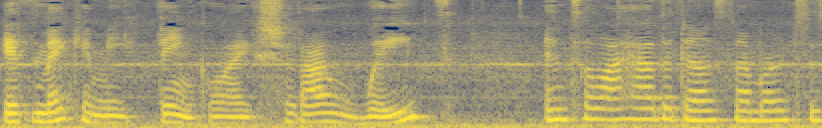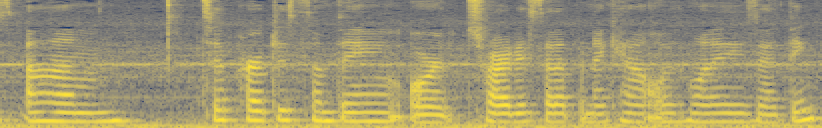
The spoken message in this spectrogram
it's making me think like, should I wait until I have the DUNS number to um to purchase something or try to set up an account with one of these? I think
